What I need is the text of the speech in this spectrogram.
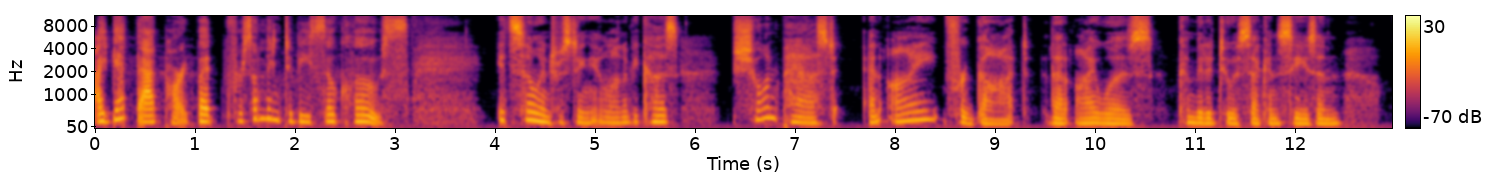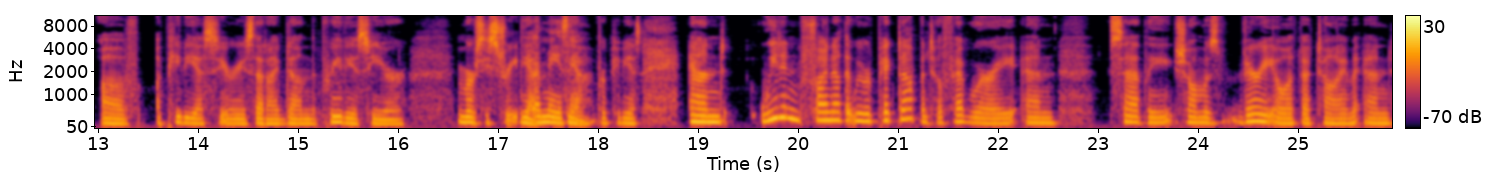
I get that part. But for something to be so close, It's so interesting, Ilana, because Sean passed and I forgot that I was committed to a second season of a PBS series that I'd done the previous year, Mercy Street. Yeah. Amazing. Yeah, for PBS. And we didn't find out that we were picked up until February. And sadly, Sean was very ill at that time. And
